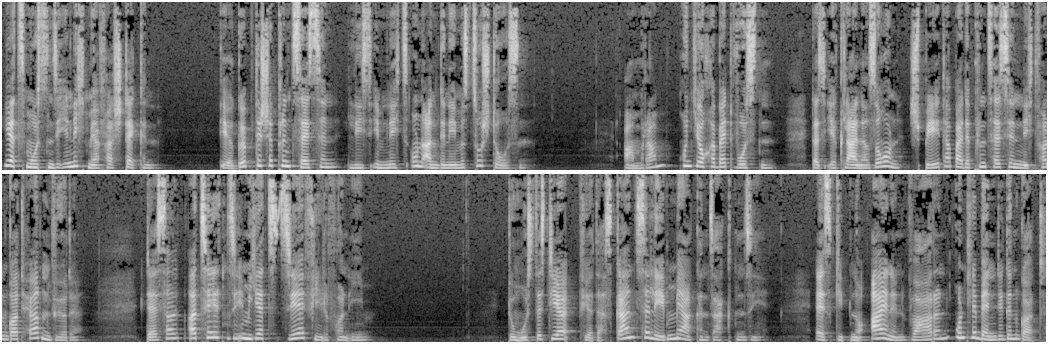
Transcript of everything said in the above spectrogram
Jetzt mussten sie ihn nicht mehr verstecken. Die ägyptische Prinzessin ließ ihm nichts Unangenehmes zustoßen. Amram und Jochebed wussten, dass ihr kleiner Sohn später bei der Prinzessin nicht von Gott hören würde. Deshalb erzählten sie ihm jetzt sehr viel von ihm. Du musst es dir für das ganze Leben merken, sagten sie. Es gibt nur einen wahren und lebendigen Gott.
